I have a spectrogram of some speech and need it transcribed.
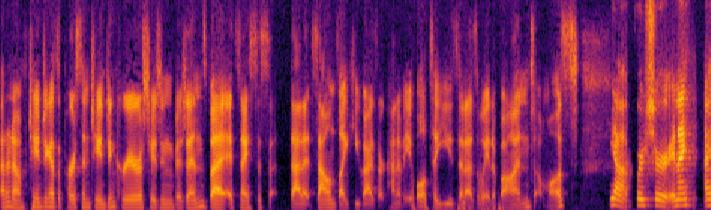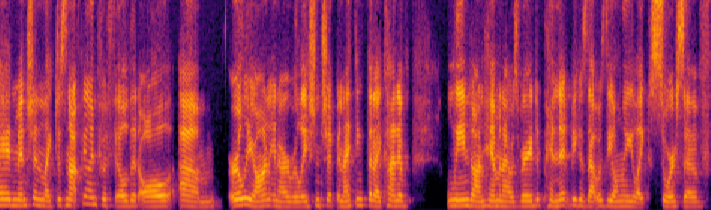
I don't know, changing as a person, changing careers, changing visions, but it's nice to that it sounds like you guys are kind of able to use it as a way to bond almost. Yeah, for sure. And I I had mentioned like just not feeling fulfilled at all um early on in our relationship and I think that I kind of leaned on him and I was very dependent because that was the only like source of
